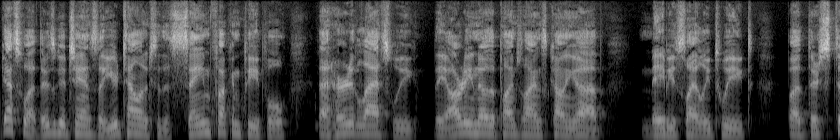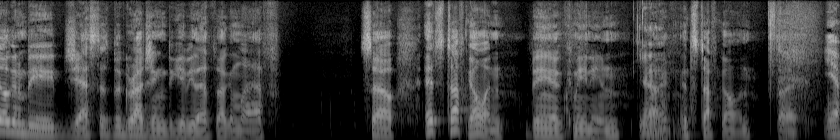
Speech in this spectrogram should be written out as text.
Guess what? There's a good chance that you're telling it to the same fucking people that heard it last week. They already know the punchline's coming up, maybe slightly tweaked, but they're still going to be just as begrudging to give you that fucking laugh. So it's tough going being a comedian. Yeah. Like, it's tough going, but Yeah.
